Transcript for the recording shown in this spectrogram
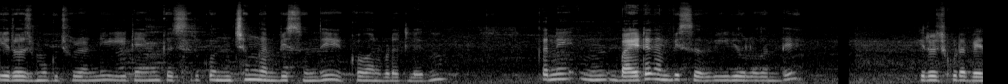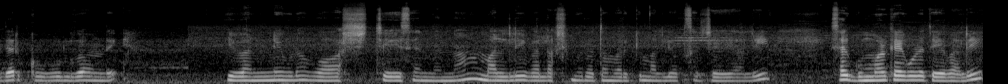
ఈరోజు ముగ్గు చూడండి ఈ టైంకి వచ్చేసరికి కొంచెం కనిపిస్తుంది ఎక్కువ కనపడట్లేదు. కానీ బయట కనిపిస్తుంది వీడియోలో కంటే. ఈరోజు కూడా వెదర్ కూల్గా ఉంది. ఇవన్నీ కూడా వాష్ చేశాను మొన్న. మళ్ళీ వరలక్ష్మి వ్రతం వరకు మళ్ళీ ఒకసారి చేయాలి. ఈసారి గుమ్మడికాయ కూడా తేవాలి.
